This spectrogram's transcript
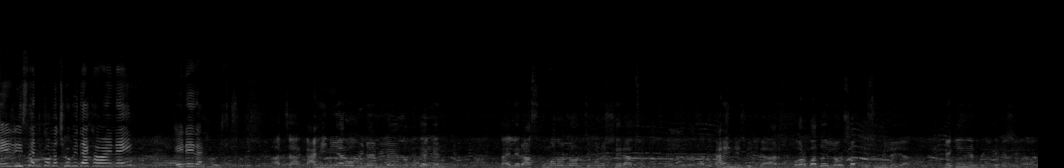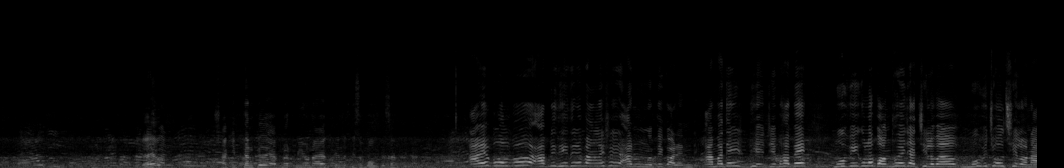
এই রিসেন্ট কোনো ছবি দেখা হয় নাই এটাই দেখা হয়েছে। আচ্ছা আর কাহিনী আর অভিনয় মিলে যদি দেখেন তাইলে রাজকুমার হলো ওর জীবনের সেরা ছবি। কাহিনীর দিকটা আর বরবাদ হইল সব কিছু মিলে যা মেকিং এর দিক থেকে সে যাই হোক শাকিব খানকে আপনার প্রিয় নায়ককে কিছু বলতে চান কিনা? আমি বলব, আপনি ধীরে ধীরে বাংলাদেশের আর উন্নতি করেন। আমাদের যেভাবে মুভিগুলো বন্ধ হয়ে যাচ্ছিল বা মুভি চলছিল না,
